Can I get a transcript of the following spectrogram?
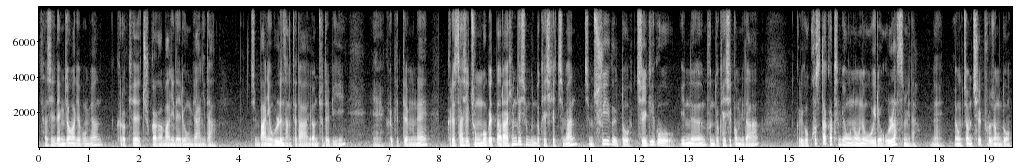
사실 냉정하게 보면 그렇게 주가가 많이 내려온 게 아니다. 지금 많이 오른 상태다 연초 대비. 예 그렇기 때문에 그래서 사실 종목에 따라 힘드신 분도 계시겠지만 지금 수익을 또 즐기고 있는 분도 계실 겁니다. 그리고 코스닥 같은 경우는 오늘 오히려 올랐습니다. 네, 0.7% 정도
